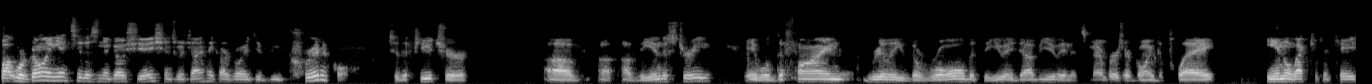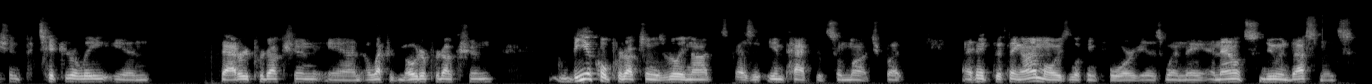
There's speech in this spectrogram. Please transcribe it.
But we're going into these negotiations, which I think are going to be critical to the future of, uh, of the industry. It will define really the role that the UAW and its members are going to play in electrification, particularly in battery production and electric motor production. Vehicle production is really not as impacted so much, but I think the thing I'm always looking for is when they announce new investments,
